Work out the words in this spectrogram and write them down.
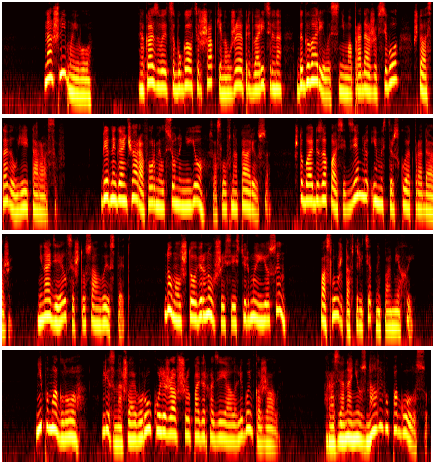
Нашли мы его». Оказывается, бухгалтер Шапкина уже предварительно договорилась с ним о продаже всего, что оставил ей Тарасов. Бедный гончар оформил все на нее, со слов нотариуса, чтобы обезопасить землю и мастерскую от продажи. Не надеялся, что сам выстоит. Думал, что вернувшийся из тюрьмы ее сын послужит авторитетной помехой. Не помогло. Лиза нашла его руку, лежавшую поверх одеяла, легонько жала. Разве она не узнала его по голосу?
